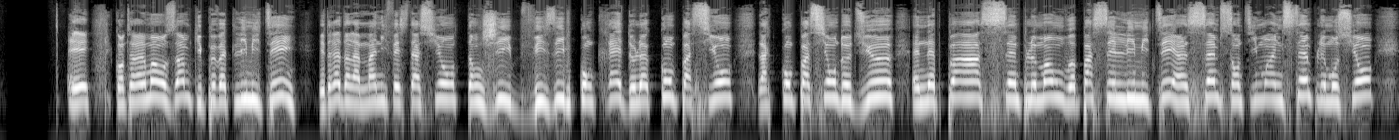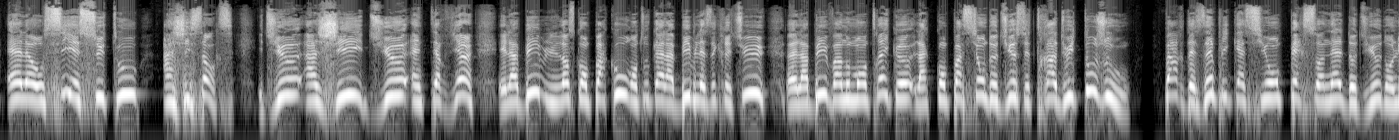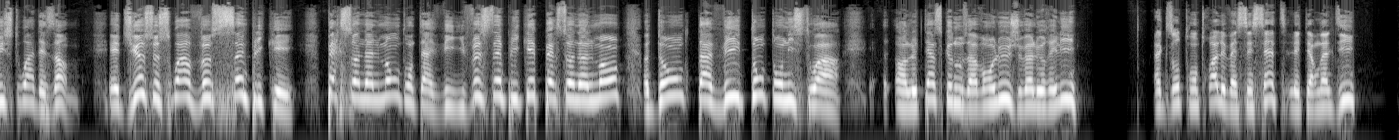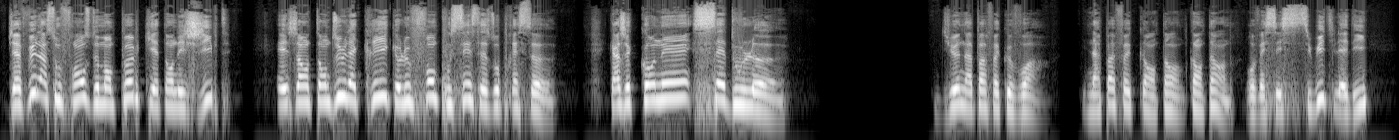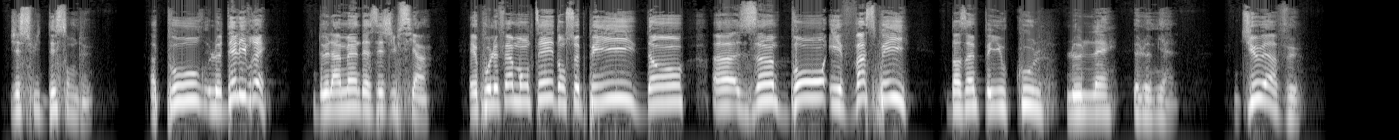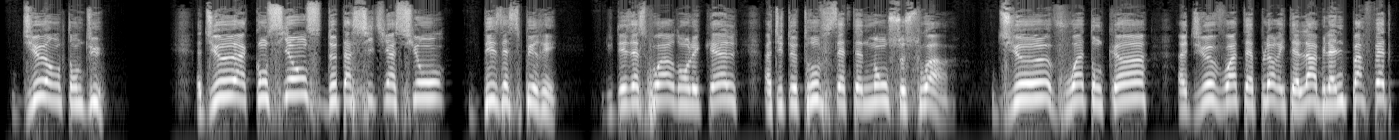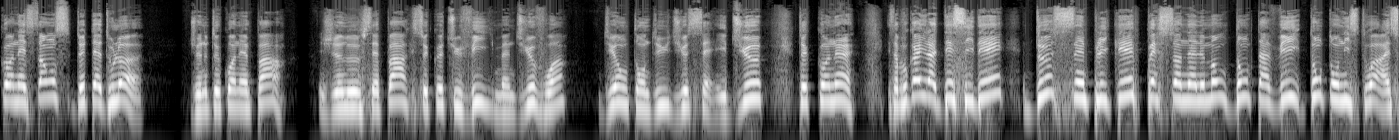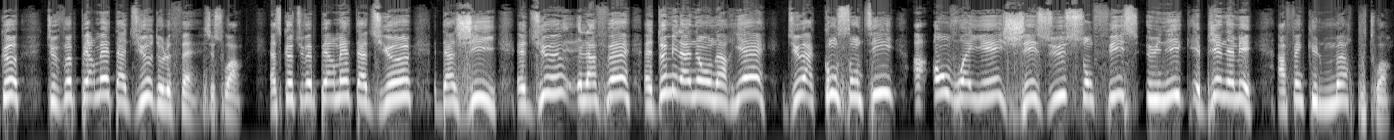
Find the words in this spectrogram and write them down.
Et contrairement aux hommes qui peuvent être limités, il dans la manifestation tangible, visible, concrète de leur compassion. La compassion de Dieu, elle n'est pas simplement, on ne va pas se limiter à un simple sentiment, à une simple émotion. Elle est aussi et surtout agissante. Dieu agit, Dieu intervient. Et la Bible, lorsqu'on parcourt, en tout cas la Bible, les Écritures, euh, la Bible va nous montrer que la compassion de Dieu se traduit toujours par des implications personnelles de Dieu dans l'histoire des hommes. Et Dieu ce soir veut s'impliquer personnellement dans ta vie. Il veut s'impliquer personnellement dans ta vie, dans ton histoire. En le texte que nous avons lu, je vais le relire. Exode 33, le verset 7, l'Éternel dit, J'ai vu la souffrance de mon peuple qui est en Égypte et j'ai entendu les cris que le font pousser ses oppresseurs, car je connais ses douleurs. Dieu n'a pas fait que voir, il n'a pas fait qu'entendre. Au verset 8, il a dit, je suis descendu pour le délivrer de la main des Égyptiens et pour le faire monter dans ce pays, dans euh, un bon et vaste pays, dans un pays où coule le lait et le miel. Dieu a vu, Dieu a entendu, Dieu a conscience de ta situation désespéré, du désespoir dans lequel euh, tu te trouves certainement ce soir. Dieu voit ton cœur, euh, Dieu voit tes pleurs et tes larmes, il a une parfaite connaissance de tes douleurs. Je ne te connais pas, je ne sais pas ce que tu vis, mais Dieu voit, Dieu a entendu, Dieu sait. Et Dieu te connaît. C'est pourquoi il a décidé de s'impliquer personnellement dans ta vie, dans ton histoire. Est-ce que tu veux permettre à Dieu de le faire ce soir? Est-ce que tu veux permettre à Dieu d'agir? Dieu l'a fait 2000 années en arrière. Dieu a consenti à envoyer Jésus, son Fils unique et bien-aimé, afin qu'il meure pour toi.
